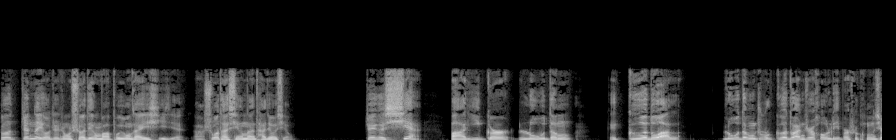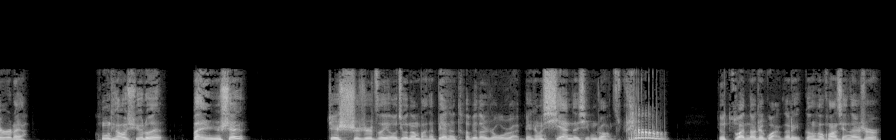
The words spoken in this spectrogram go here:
说真的有这种设定吗？不用在意细节啊。说它行呢，它就行。这个线把一根路灯给割断了，路灯柱割断之后，里边是空心的呀。空调徐轮本身这十只自由就能把它变得特别的柔软，变成线的形状。就钻到这管子里，更何况现在是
